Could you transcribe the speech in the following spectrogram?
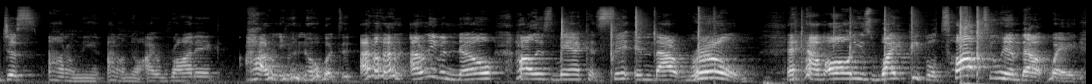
just I don't need. I don't know. Ironic. I don't even know what to. I don't. I don't even know how this man could sit in that room and have all these white people talk to him that way,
